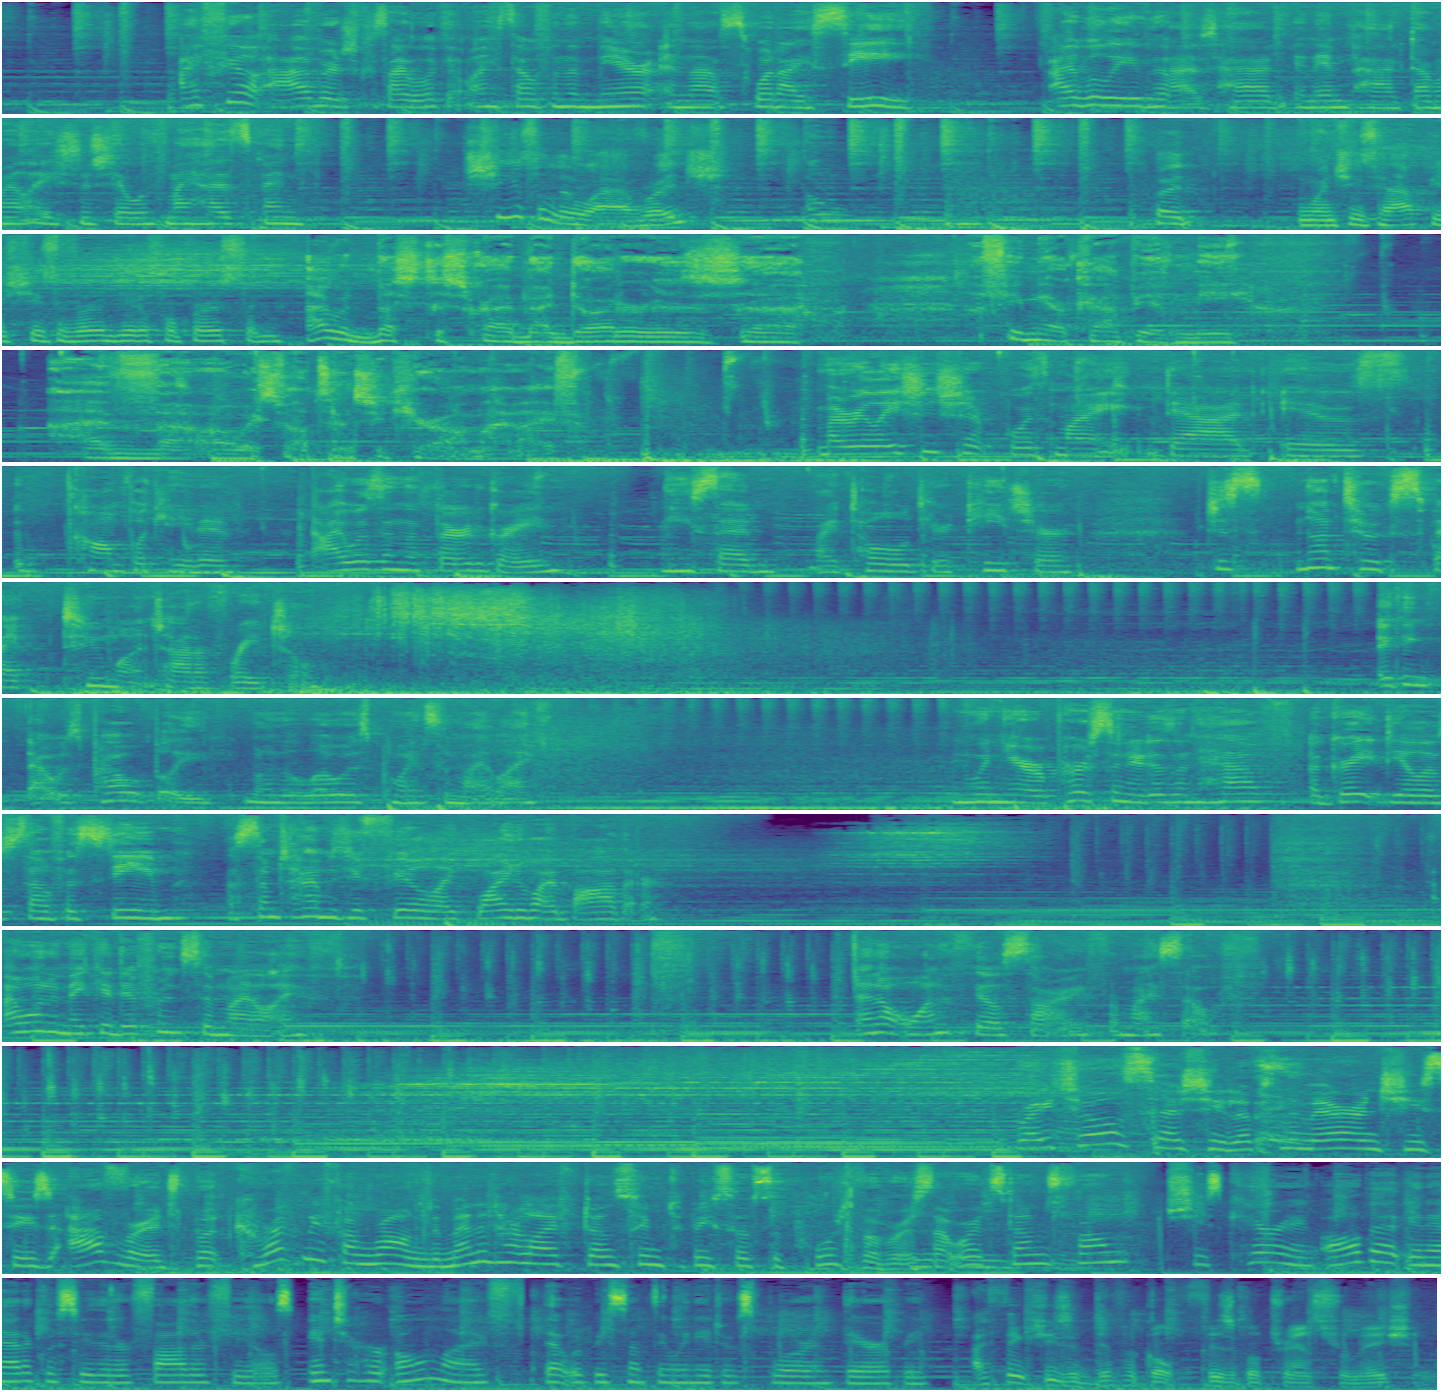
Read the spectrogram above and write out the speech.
I feel average because I look at myself in the mirror and that's what I see. I believe that has had an impact on my relationship with my husband. She's a little average. But when she's happy, she's a very beautiful person. I would best describe my daughter as uh, a female copy of me. I've uh, always felt insecure all my life. My relationship with my dad is complicated. I was in the third grade. He said, I told your teacher just not to expect too much out of Rachel. I think that was probably one of the lowest points in my life. And when you're a person who doesn't have a great deal of self esteem, sometimes you feel like, why do I bother? I want to make a difference in my life. I don't want to feel sorry for myself. Rachel says she looks in the mirror and she sees average, but correct me if I'm wrong, the men in her life don't seem to be so supportive of her. Is that where it stems from? She's carrying all that inadequacy that her father feels into her own life. That would be something we need to explore in therapy. I think she's a difficult physical transformation.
